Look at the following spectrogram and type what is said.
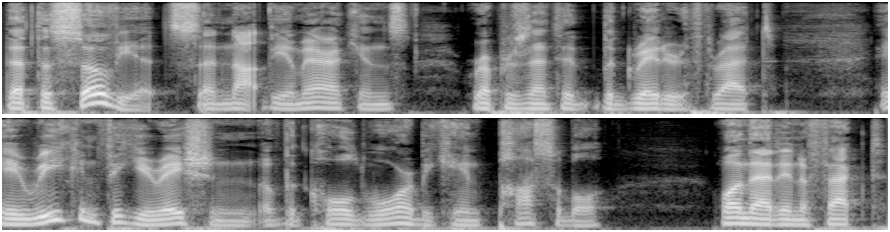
that the Soviets and not the Americans represented the greater threat, a reconfiguration of the Cold War became possible one that in effect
